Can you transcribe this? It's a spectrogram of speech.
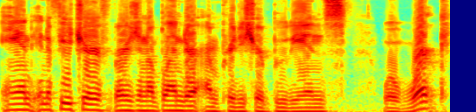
and in a future version of Blender, I'm pretty sure Booleans will work,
